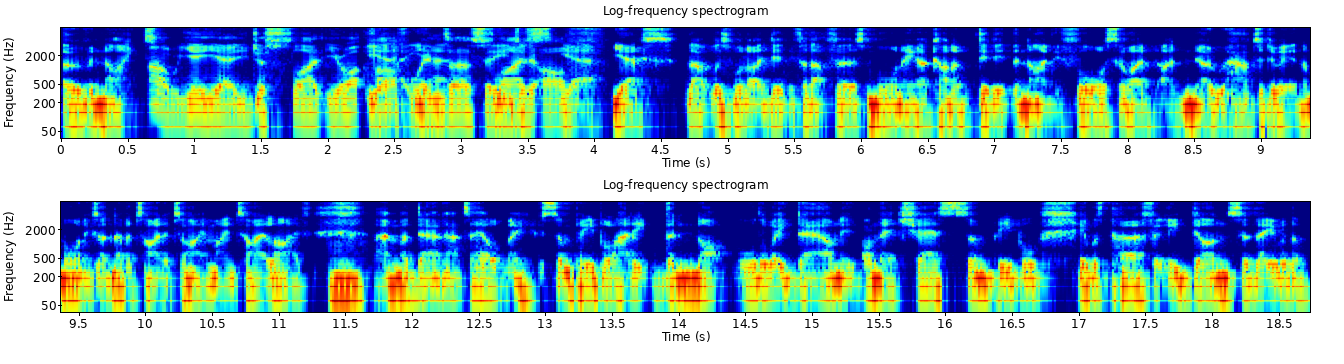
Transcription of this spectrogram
overnight? Oh yeah, yeah. You just slide. You're half Yeah, Windsor, yeah. Uh, so slide just- it off. Yeah, yes, that was what I did for that first morning. I kind of did it the night before, so I'd, I'd know how to do it in the morning because I'd never tied a tie in my entire life, mm. and my dad had to help me. Some people had it the knot all the way down on their chest. Some people it was perfectly done, so they were the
